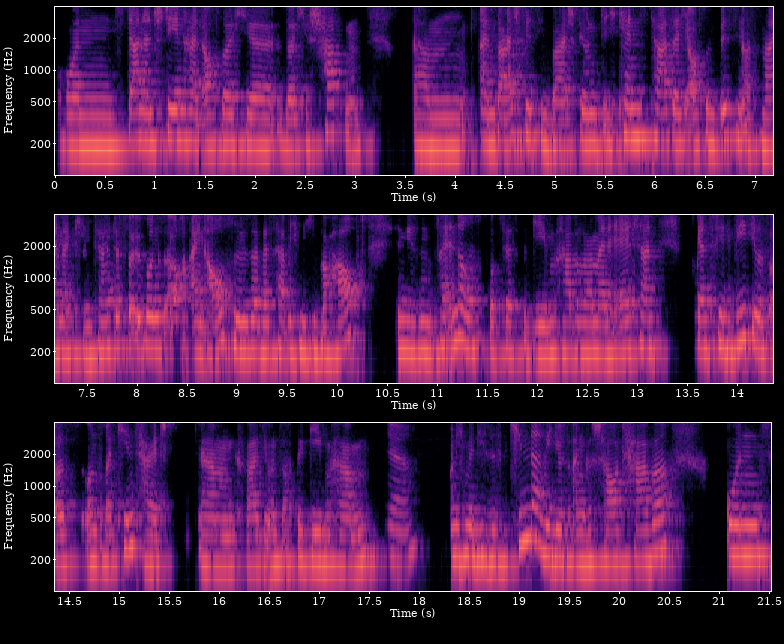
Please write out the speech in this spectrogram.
Und dann entstehen halt auch solche, solche Schatten. Ähm, ein Beispiel zum Beispiel, und ich kenne es tatsächlich auch so ein bisschen aus meiner Kindheit. Das war übrigens auch ein Auslöser, weshalb ich mich überhaupt in diesen Veränderungsprozess begeben habe, weil meine Eltern ganz viele Videos aus unserer Kindheit ähm, quasi uns auch gegeben haben. Ja und ich mir diese Kindervideos angeschaut habe und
